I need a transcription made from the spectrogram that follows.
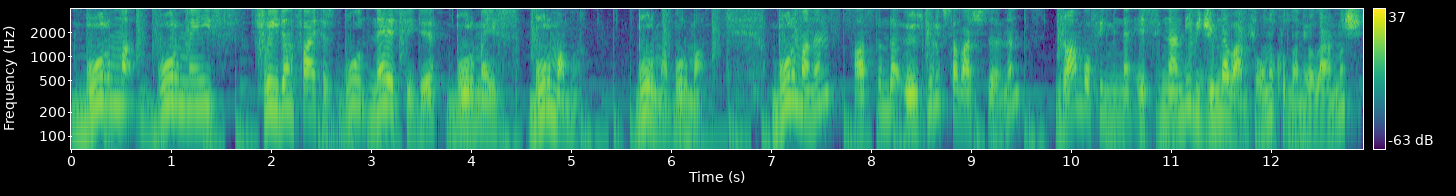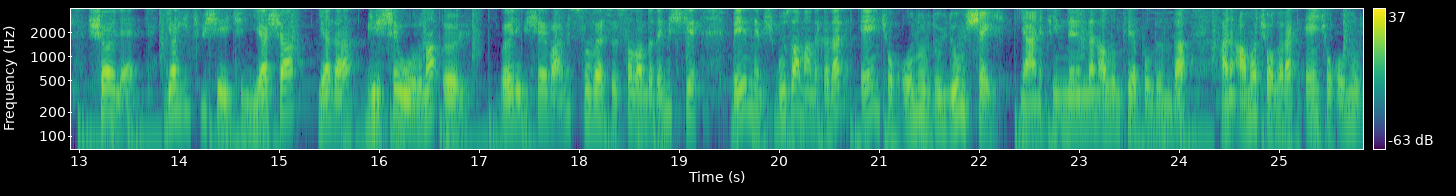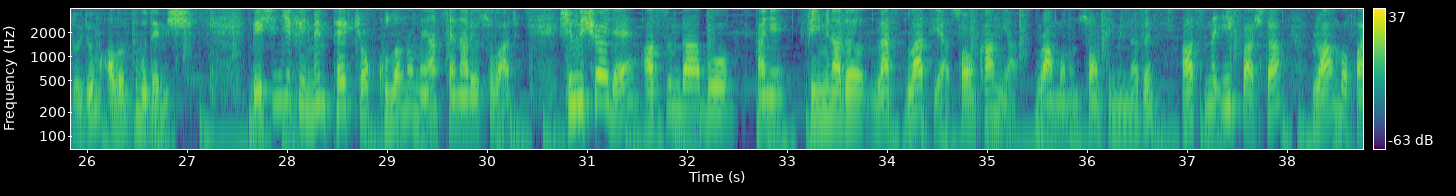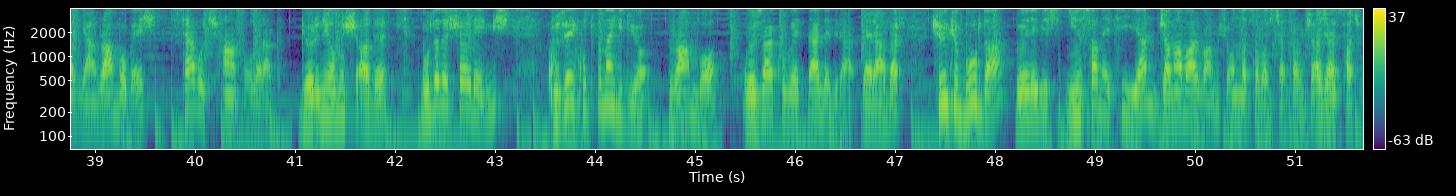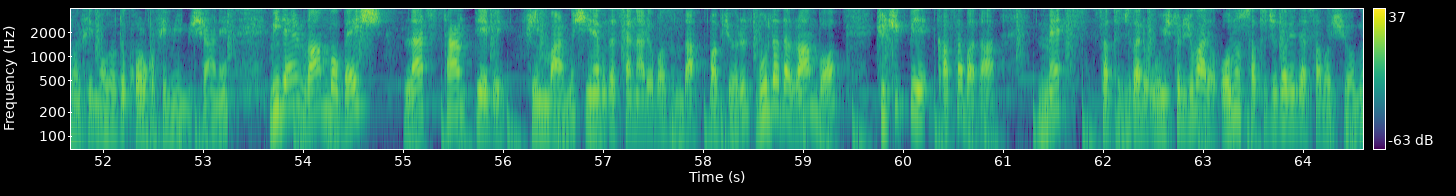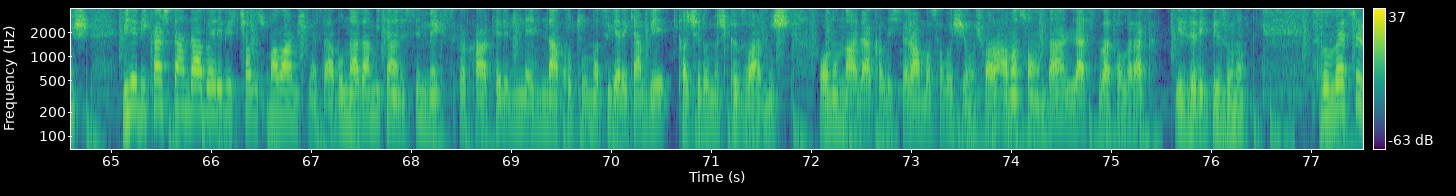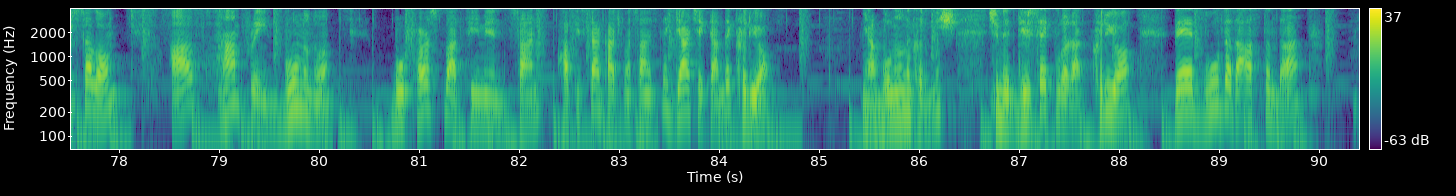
Burma, Burmese Freedom Fighters. Bu neresiydi? Burmese. Burma mı? Burma, Burma. Burma'nın aslında özgürlük savaşçılarının Rambo filminden esinlendiği bir cümle varmış. Onu kullanıyorlarmış. Şöyle ya hiçbir şey için yaşa ya da bir şey uğruna öl. Öyle bir şey varmış. Sylvester Stallone demiş ki benim demiş bu zamana kadar en çok onur duyduğum şey. Yani filmlerimden alıntı yapıldığında hani amaç olarak en çok onur duyduğum alıntı bu demiş. Beşinci filmin pek çok kullanılmayan senaryosu var. Şimdi şöyle aslında bu hani filmin adı Last Blood ya son kan ya Rambo'nun son filminin adı. Aslında ilk başta Rambo yani Rambo 5 Savage Hunt olarak görünüyormuş adı. Burada da şöyleymiş. Kuzey Kutbu'na gidiyor Rambo özel kuvvetlerle beraber. Çünkü burada böyle bir insan eti yiyen canavar varmış. Onunla savaşacaklarmış. Acayip saçma bir film olurdu. Korku filmiymiş yani. Bir de Rambo 5 Last Stand diye bir film varmış. Yine bu da senaryo bazında bakıyoruz. Burada da Rambo küçük bir kasabada met satıcıları, uyuşturucu var ya onun satıcılarıyla savaşıyormuş. Bir de birkaç tane daha böyle bir çalışma varmış mesela. Bunlardan bir tanesi Meksika kartelinin elinden kurtulması gereken bir kaçırılmış kız varmış. Onunla alakalı işte Rambo savaşıyormuş falan ama sonunda Last Blood olarak izledik biz bunu. Sylvester Stallone Alf Humphrey'in burnunu bu First Blood filminin sahne, hapisten kaçma sahnesinde gerçekten de kırıyor. Yani burnunu kırmış. Şimdi dirsek vurarak kırıyor ve burada da aslında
